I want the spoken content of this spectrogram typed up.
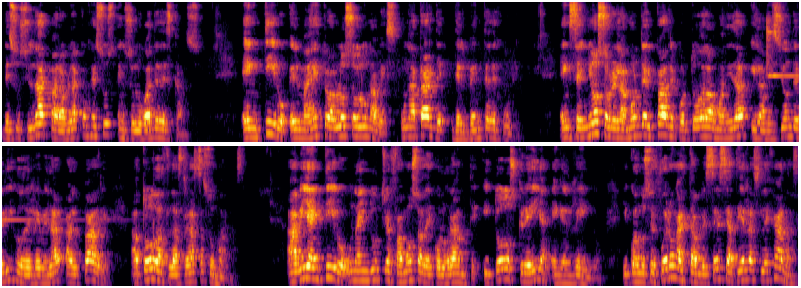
de su ciudad para hablar con Jesús en su lugar de descanso. En Tiro el maestro habló solo una vez, una tarde del 20 de julio. Enseñó sobre el amor del Padre por toda la humanidad y la misión del Hijo de revelar al Padre a todas las razas humanas. Había en Tiro una industria famosa de colorante y todos creían en el reino. Y cuando se fueron a establecerse a tierras lejanas,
